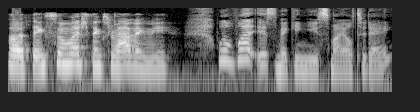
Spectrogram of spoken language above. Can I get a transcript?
Oh, thanks so much. Thanks for having me. Well, what is making you smile today?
